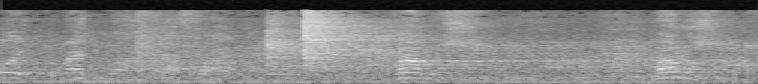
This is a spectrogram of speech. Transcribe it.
Oito. Mais forte, tá fora. Vamos.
